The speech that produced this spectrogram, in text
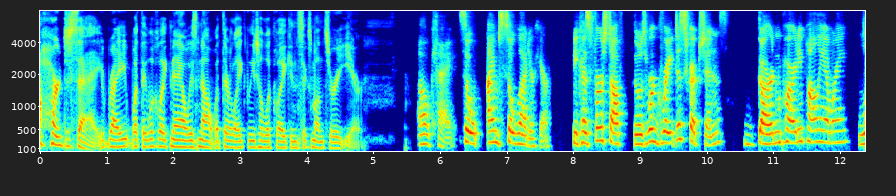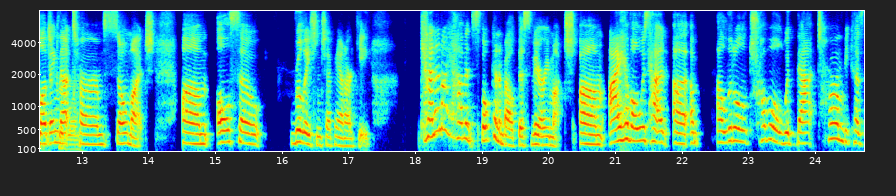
hard to say right what they look like now is not what they're likely to look like in 6 months or a year Okay, so I'm so glad you're here because first off, those were great descriptions. garden party polyamory, loving that one. term so much. Um, also relationship anarchy. Ken and I haven't spoken about this very much. Um, I have always had a, a, a little trouble with that term because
